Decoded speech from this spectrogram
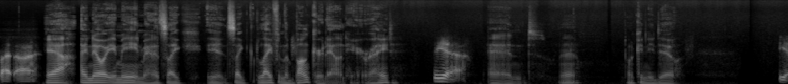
But uh, Yeah, I know what you mean, man. It's like it's like life in the bunker down here, right? yeah, And yeah, what can you do? yeah,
